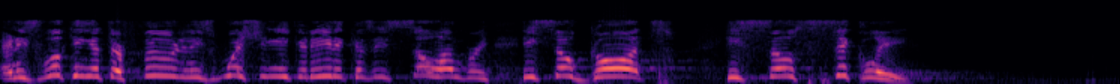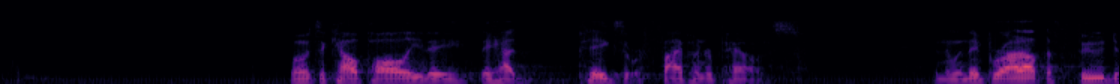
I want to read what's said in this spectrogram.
And he's looking at their food and he's wishing he could eat it because he's so hungry. He's so gaunt. He's so sickly. When I went to Cal Poly, they, they had pigs that were 500 pounds. And then when they brought out the food to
